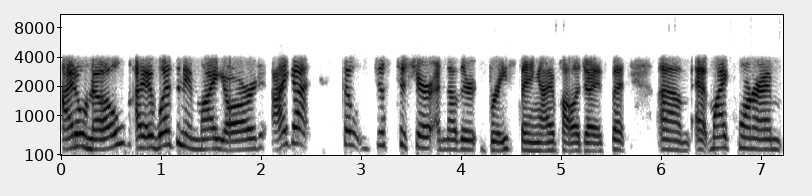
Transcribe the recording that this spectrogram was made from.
I don't know. I, it wasn't in my yard. I got so just to share another brief thing. I apologize, but um, at my corner, I'm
